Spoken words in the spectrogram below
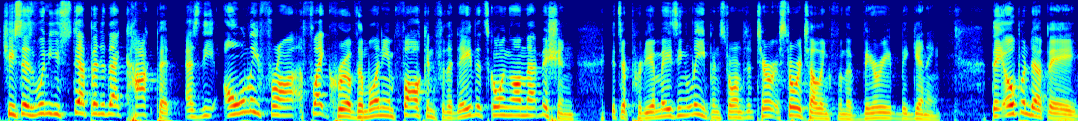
she says, when you step into that cockpit as the only fra- flight crew of the Millennium Falcon for the day that's going on that mission, it's a pretty amazing leap in storms of ter- storytelling from the very beginning. They opened up a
